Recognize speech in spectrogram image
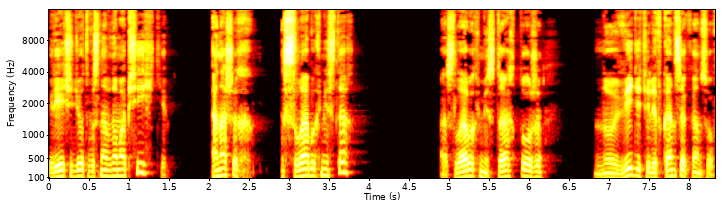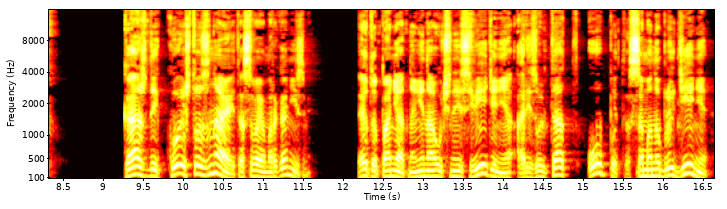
речь идет в основном о психике, о наших слабых местах? О слабых местах тоже. Но видите ли, в конце концов, каждый кое-что знает о своем организме. Это, понятно, не научные сведения, а результат опыта, самонаблюдения.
